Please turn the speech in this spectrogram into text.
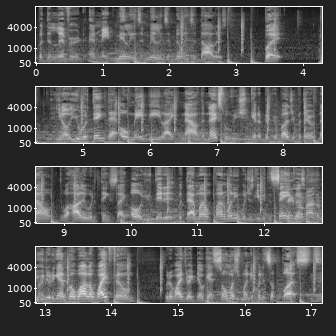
but delivered and made millions and millions and millions of dollars, but you know, you would think that oh maybe like now the next movie should get a bigger budget, but they're now what Hollywood thinks is like oh you did it with that amount of money, we'll just give you the same because you can do it again. But while a white film with a white director, they'll get so much money, but it's a bust.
